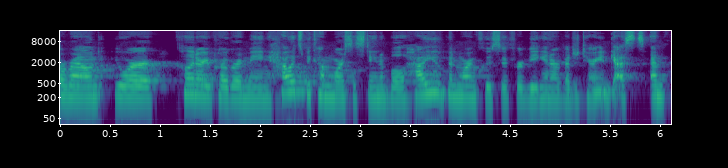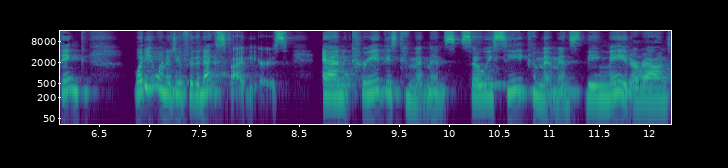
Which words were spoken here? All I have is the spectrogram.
around your culinary programming, how it's become more sustainable, how you've been more inclusive for vegan or vegetarian guests, and think what do you want to do for the next five years? And create these commitments. So we see commitments being made around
